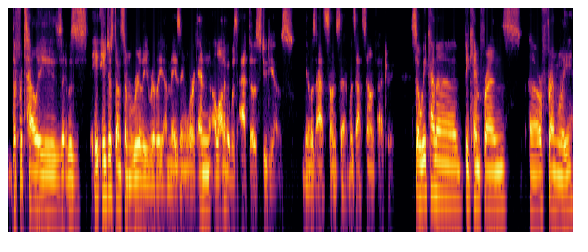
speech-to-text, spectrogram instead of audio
the Fratellis. It was he, he just done some really really amazing work, and a lot of it was at those studios. You know, was at Sunset, was at Sound Factory. So we kind of became friends uh, or friendly,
